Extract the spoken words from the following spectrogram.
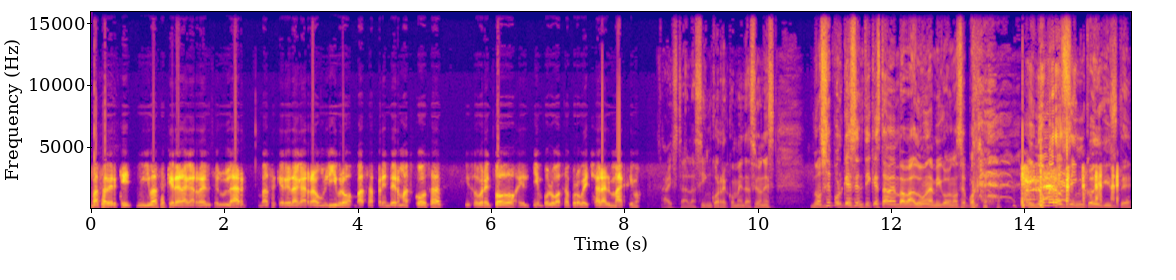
Vas a ver que ni vas a querer agarrar el celular, vas a querer agarrar un libro, vas a aprender más cosas y sobre todo el tiempo lo vas a aprovechar al máximo. Ahí está, las cinco recomendaciones. No sé por qué sentí que estaba en Babadún, amigo. No sé por qué. El número 5 dijiste.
